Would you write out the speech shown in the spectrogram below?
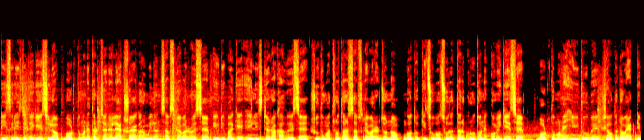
টি সিরিজ জিতে গিয়েছিল। বর্তমানে তার চ্যানেলে একশো এগারো মিলিয়ন সাবস্ক্রাইবার রয়েছে। পিউডিপাইকে এই লিস্টে রাখা হয়েছে শুধুমাত্র তার সাবস্ক্রাইবারের জন্য। গত কিছু বছরে তার গ্রোথ অনেক কমে গিয়েছে। বর্তমানে ইউটিউবে সে অতটাও অ্যাক্টিভ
